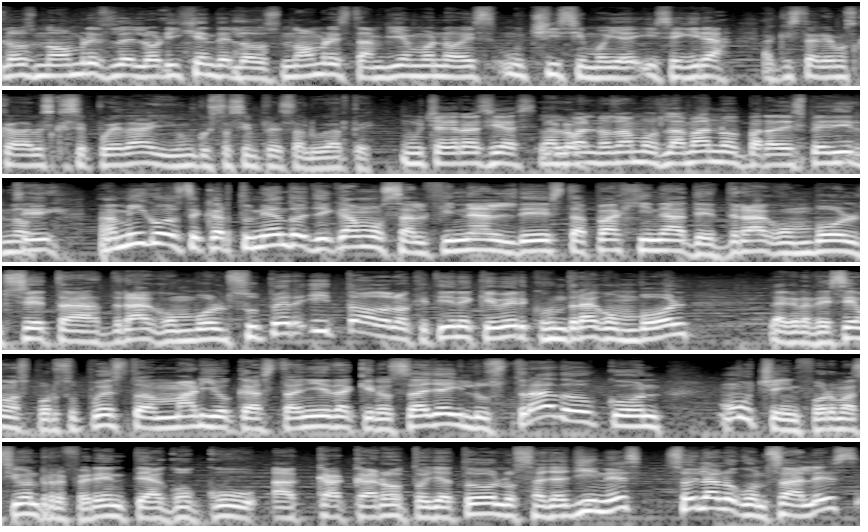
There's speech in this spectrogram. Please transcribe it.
los nombres, el origen de los nombres también, bueno, es muchísimo y, y seguirá. Aquí estaremos cada vez que se pueda y un gusto siempre saludarte. Muchas gracias. Lalo. Igual nos damos la mano para despedirnos. Sí. Amigos de Cartuneando, llegamos al final de esta página de Dragon Ball Z, Dragon Ball Super y todo lo que tiene que ver con Dragon Ball. Le agradecemos, por supuesto, a Mario Castañeda que nos haya ilustrado con mucha información referente a Goku, a Kakaroto y a todos los Saiyajines. Soy Lalo González.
